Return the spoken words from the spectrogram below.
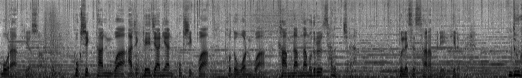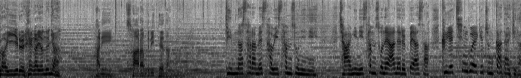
몰아들여서 곡식 단과 아직 배지 아니한 곡식과 포도원과 감람나무들을 사른지라 블레셋 사람들이 이르되 누가 이 일을 행하였느냐? 하니 사람들이 대답하되 딥나 사람의 사위 삼손이니 장인이 삼손의 아내를 빼앗아 그의 친구에게 준 까닭이라.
